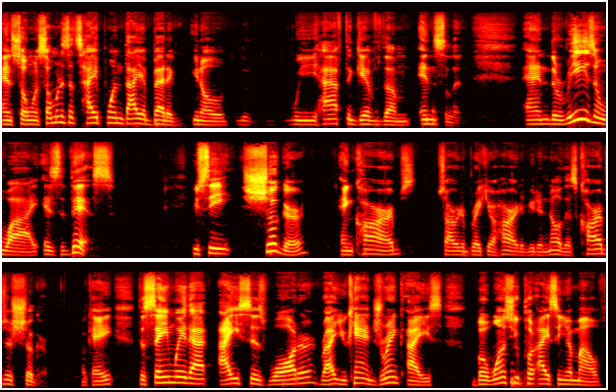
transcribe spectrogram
And so when someone is a type 1 diabetic, you know, we have to give them insulin. And the reason why is this you see, sugar and carbs, sorry to break your heart if you didn't know this, carbs are sugar. Okay. The same way that ice is water, right? You can't drink ice, but once you put ice in your mouth,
